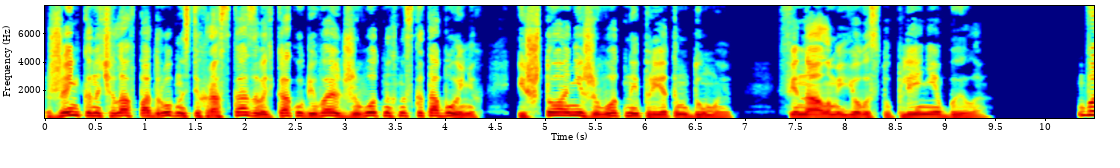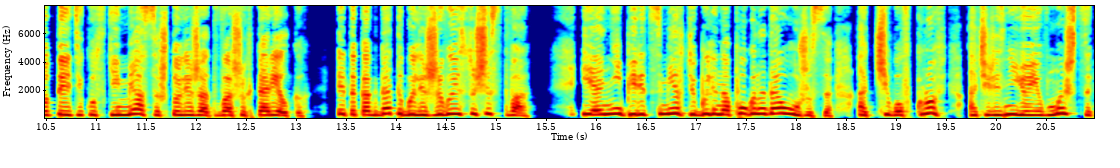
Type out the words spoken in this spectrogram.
Женька начала в подробностях рассказывать, как убивают животных на скотобойнях и что они, животные, при этом думают. Финалом ее выступления было. «Вот эти куски мяса, что лежат в ваших тарелках, это когда-то были живые существа. И они перед смертью были напуганы до ужаса, отчего в кровь, а через нее и в мышцы,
